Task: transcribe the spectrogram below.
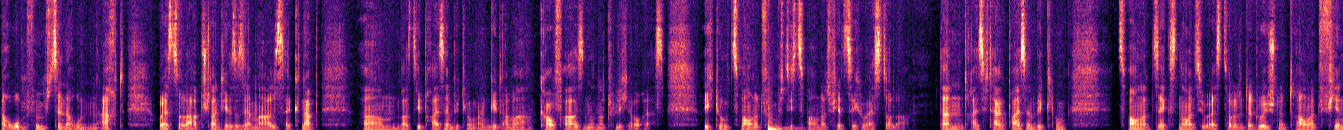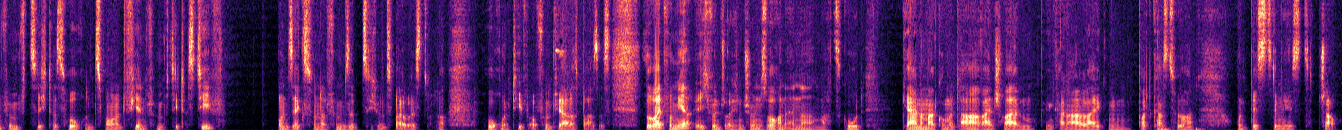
Nach oben 15, nach unten 8 US-Dollar Abstand. Hier ist es ja immer alles sehr knapp ähm, was die Preisentwicklung angeht, aber Kaufphasen dann natürlich auch erst Richtung 250, 240 US-Dollar. Dann 30 Tage Preisentwicklung, 296 US-Dollar der Durchschnitt, 354 das Hoch und 254 das Tief und 675 und 2 US-Dollar hoch und tief auf 5-Jahres-Basis. Soweit von mir. Ich wünsche euch ein schönes Wochenende. Macht's gut. Gerne mal Kommentare reinschreiben, den Kanal liken, Podcast hören und bis demnächst. Ciao.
